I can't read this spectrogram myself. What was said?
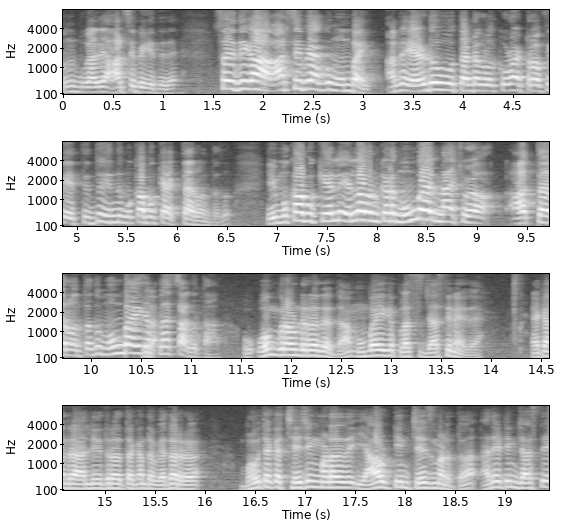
ಒಂದು ಬಾರಿ ಆರ್ ಸಿ ಬಿ ಗೆದ್ದಿದೆ. ಸೊ ಇದೀಗ ಆರ್ ಸಿ ಬಿ ಹಾಗೂ ಮುಂಬೈ ಅಂದ್ರೆ ಎರಡು ತಂಡಗಳು ಕೂಡ ಟ್ರೋಫಿ ಎತ್ತಿದ್ದು ಇಂದು ಮುಖಾಮುಖಿ ಆಗ್ತಾ ಇರುವಂತದ್ದು. ಈ ಮುಖಾಮುಖಿಯಲ್ಲಿ ಎಲ್ಲ ಒಂದ್ ಕಡೆ ಮುಂಬೈಯಲ್ಲಿ ಮ್ಯಾಚ್ ಆಗ್ತಾ ಇರುವಂತದ್ದು. ಮುಂಬೈಗೆ ಪ್ಲಸ್ ಆಗುತ್ತಾ? ಹೋಮ್ ಗ್ರೌಂಡ್ ಇರೋದ್ರಿಂದ ಮುಂಬೈಗೆ ಪ್ಲಸ್ ಜಾಸ್ತಿನೇ ಇದೆ. ಯಾಕಂದ್ರೆ ಅಲ್ಲಿ ಇದ್ರತಕ್ಕಂಥ ವೆದರ್ ಬಹುತೇಕ ಚೇಂಜಿಂಗ್ ಮಾಡೋದು ಯಾವ ಟೀಮ್ ಚೇಂಜ್ ಮಾಡುತ್ತೋ ಅದೇ ಟೀಮ್ ಜಾಸ್ತಿ.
